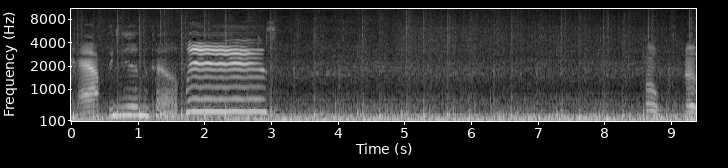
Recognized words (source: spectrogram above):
Cap the intel, please. Oh, no.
